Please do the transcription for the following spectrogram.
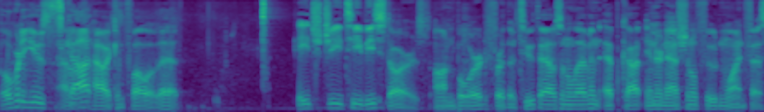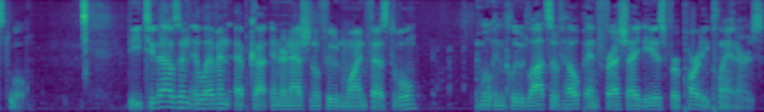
Over to you, I don't know Scott. how I can follow that. HGTV stars on board for the 2011 Epcot International Food and Wine Festival. The 2011 Epcot International Food and Wine Festival will include lots of help and fresh ideas for party planners.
